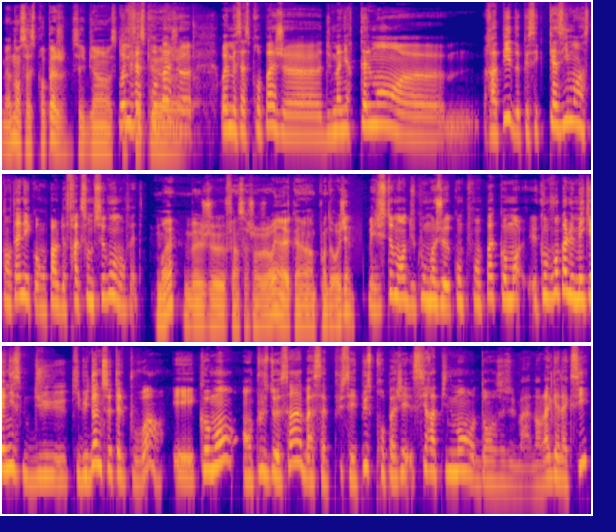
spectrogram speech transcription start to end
Bah non, ça se propage. C'est bien ce qui Ouais, mais ça se que- propage. euh, Ouais, mais ça se propage euh, d'une manière tellement euh, rapide que c'est quasiment instantané. Quoi. On parle de fractions de secondes en fait. Ouais, bah je... enfin, ça change rien, il y a quand même un point d'origine. Mais justement, du coup, moi, je comprends pas comment, je comprends pas le mécanisme du qui lui donne ce tel pouvoir et comment, en plus de ça, bah, ça pu, pu se propager si rapidement dans, bah, dans la galaxie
